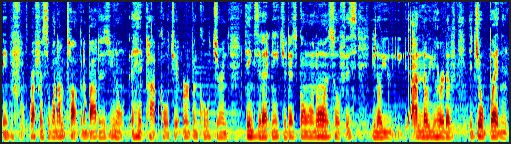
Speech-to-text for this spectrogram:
in reference to what I'm talking about is, you know, the hip hop culture, urban culture, and things of that nature that's going on. So if it's, you know, you, I know you heard of the Joe Budden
